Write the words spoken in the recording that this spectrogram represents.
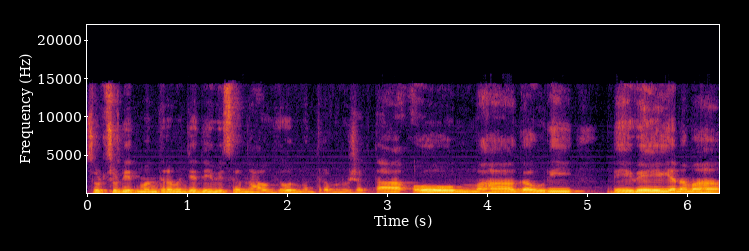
सुटसुटीत मंत्र म्हणजे देवीचं नाव घेऊन मंत्र म्हणू शकता ओम महागौरी देवेय नमः.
